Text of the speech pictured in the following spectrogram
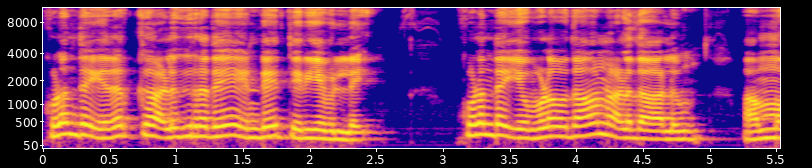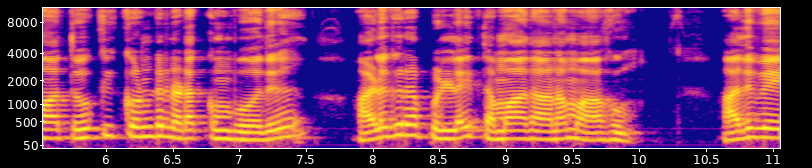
குழந்தை எதற்கு அழுகிறதே என்றே தெரியவில்லை. குழந்தை எவ்வளவுதான் அழுதாலும் அம்மா தூக்கி கொண்டு நடக்கும்போது அழுகிற பிள்ளை சமாதானம் ஆகும் அதுவே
